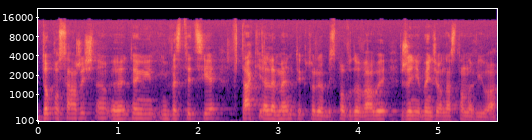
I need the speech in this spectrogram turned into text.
doposażyć tę, tę inwestycję w takie elementy, które by spowodowały, że nie będzie ona stanowiła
